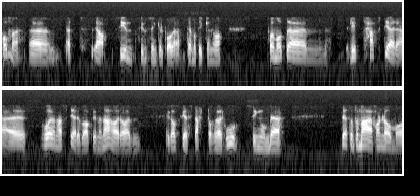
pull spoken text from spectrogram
komme med. Et, ja, sin synsvinkel på det, tematikken. Og på en måte litt heftigere Hun har en heftigere bakgrunn enn jeg har, og det er ganske sterkt å høre hun synge om det. Det som for meg handler om å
